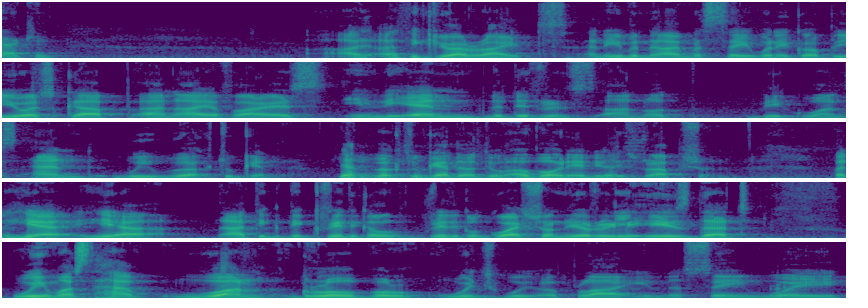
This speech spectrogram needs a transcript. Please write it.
Erkki? I, I, think you are right. And even I must say, when you go to US GAAP and IFRS, in the end, the differences are not big ones. And we work together. Yeah. We work together to avoid any disruption. But here, here, I think the critical, critical question here really is that we must have one global which we apply in the same way.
